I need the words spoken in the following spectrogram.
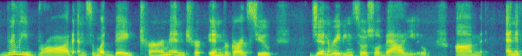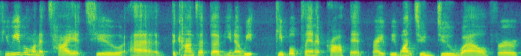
really broad and somewhat vague term in, ter- in regards to generating social value. Um, and if you even want to tie it to uh, the concept of, you know, we people, planet, profit, right? We want to do well for,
